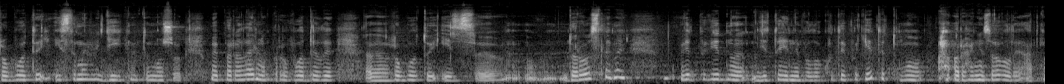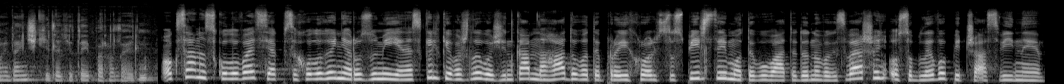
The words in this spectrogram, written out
роботи із самими дітьми, тому що ми паралельно проводили роботу із дорослими. Відповідно, дітей не було куди подіти, тому організовували арт-майданчики для дітей паралельно. Оксана Сколовець, як психологиня, розуміє, наскільки важливо жінкам нагадувати про їх роль в суспільстві, мотивувати до нових звершень, особливо під час війни.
